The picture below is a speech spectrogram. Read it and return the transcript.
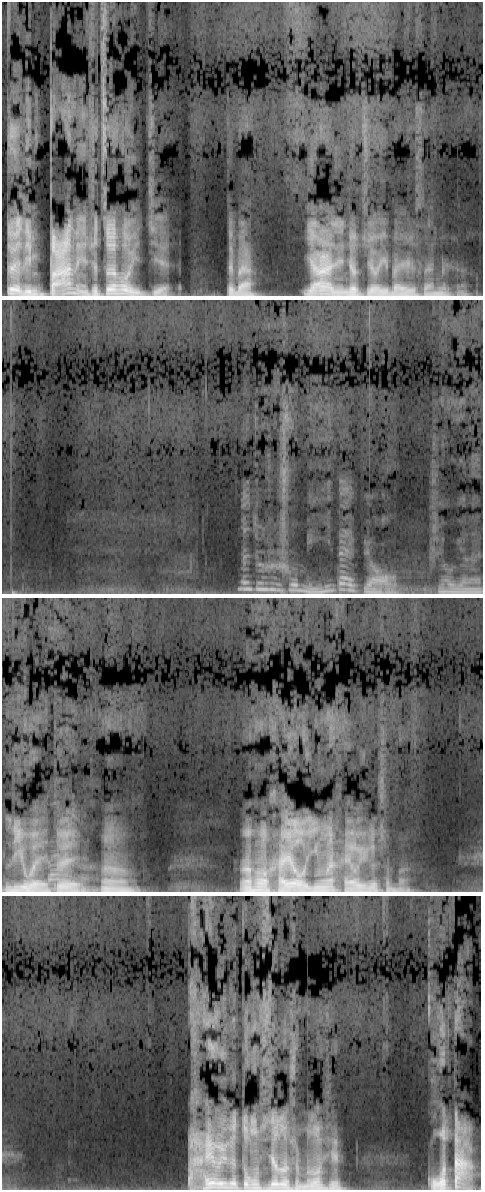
对，零八年是最后一届，对吧？一二年就只有一百一十三个人，那就是说民意代表只有原来的立委对嗯，然后还有，因为还有一个什么，还有一个东西叫做什么东西？国大，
